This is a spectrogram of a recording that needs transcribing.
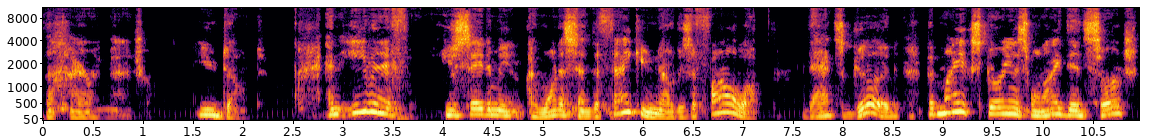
the hiring manager. You don't. And even if you say to me, I want to send a thank you note as a follow up, that's good. But my experience when I did search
